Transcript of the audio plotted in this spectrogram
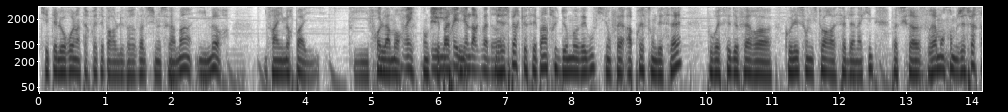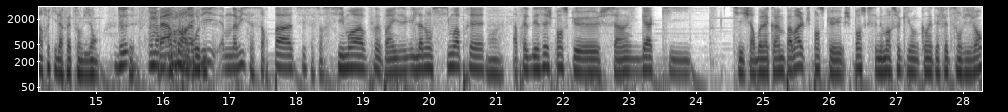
qui était le rôle interprété par Luvresval, si je me souviens bien, il meurt. Enfin, il meurt pas, il, il frôle la mort. Oui. Donc, je sais pas après, il si- devient Dark Vador. J'espère que c'est pas un truc de mauvais goût qu'ils ont fait après son décès pour essayer de faire euh, coller son histoire à celle d'Anakin parce que ça vraiment semble j'espère que c'est un truc qu'il a fait de son vivant De, C'est- on en, Bah, on encore mon un gros avis, doute. à mon avis, ça sort pas, tu sais, ça sort six mois après, enfin, il il l'annonce six mois après, Ouais. après le décès. Je pense que c'est un gars qui, qui charbonnait quand même pas mal. Je pense que, je pense que c'est des morceaux qui ont, qui ont été faits de son vivant.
